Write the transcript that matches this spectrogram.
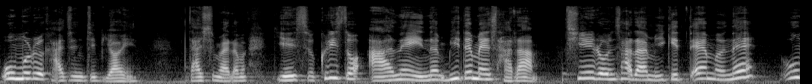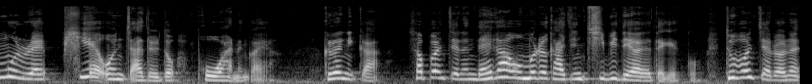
우물을 가진 집 여인. 다시 말하면 예수 그리스도 안에 있는 믿음의 사람, 지혜로운 사람이기 때문에 우물에 피해 온 자들도 보호하는 거예요. 그러니까 첫 번째는 내가 우물을 가진 집이 되어야 되겠고 두 번째로는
